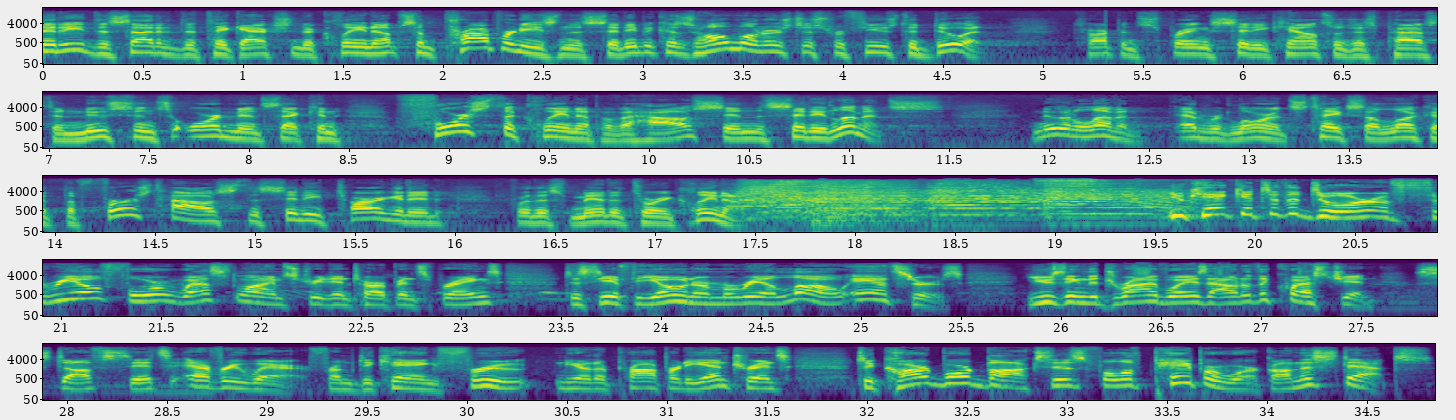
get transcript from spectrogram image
City decided to take action to clean up some properties in the city because homeowners just refused to do it. Tarpon Springs City Council just passed a nuisance ordinance that can force the cleanup of a house in the city limits. New at 11, Edward Lawrence takes a look at the first house the city targeted for this mandatory cleanup. You can't get to the door of 304 West Lime Street in Tarpon Springs to see if the owner, Maria Lowe, answers. Using the driveway is out of the question. Stuff sits everywhere, from decaying fruit near the property entrance to cardboard boxes full of paperwork on the steps.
